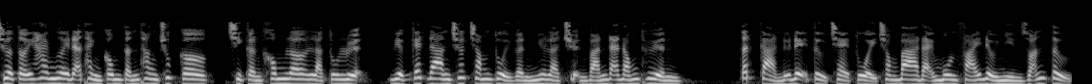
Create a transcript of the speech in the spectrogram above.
chưa tới 20 đã thành công tấn thăng trúc cơ, chỉ cần không lơ là tu luyện, việc kết đan trước trăm tuổi gần như là chuyện ván đã đóng thuyền. Tất cả nữ đệ tử trẻ tuổi trong ba đại môn phái đều nhìn doãn tử,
